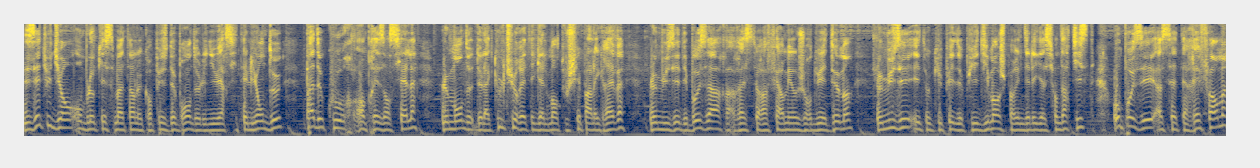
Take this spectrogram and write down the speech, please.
Des étudiants ont bloqué ce matin le campus de Bron de l'université Lyon 2. Pas de cours en présentiel. Le monde de la culture est également touché par les grèves. Le musée des beaux-arts restera fermé aujourd'hui et demain. Le musée est occupé depuis dimanche par une délégation d'artistes opposés à cette réforme.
